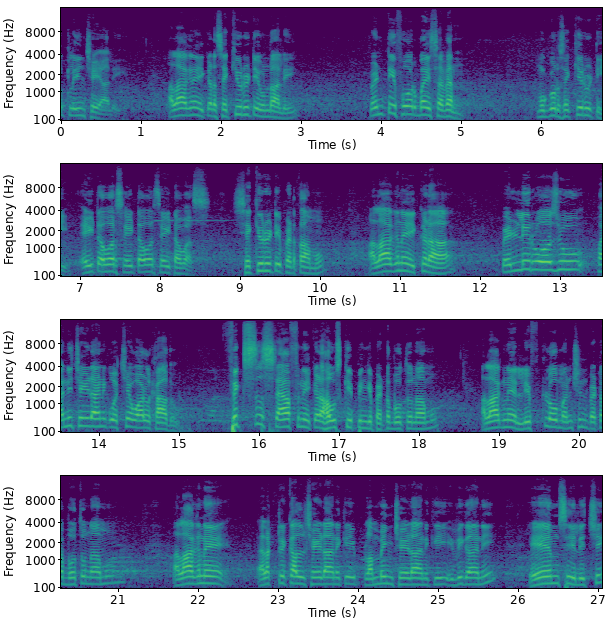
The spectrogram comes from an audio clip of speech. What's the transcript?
క్లీన్ చేయాలి. అలాగనే ఇక్కడ సెక్యూరిటీ ఉండాలి. ట్వంటీ ఫోర్ బై సెవెన్ ముగ్గురు security. Eight hours eight hours eight hours security పెడతాము. అలాగనే ఇక్కడ పెళ్ళి రోజు పని చేయడానికి వచ్చే వాళ్ళు కాదు. ఫిక్స్ స్టాఫ్ని ఇక్కడ హౌస్ కీపింగ్కి పెట్టబోతున్నాము. అలాగనే లిఫ్ట్లో మనిషిని పెట్టబోతున్నాము. అలాగనే ఎలక్ట్రికల్ చేయడానికి ప్లంబింగ్ చేయడానికి ఇవి కానీ ఏఎంసీలు ఇచ్చి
